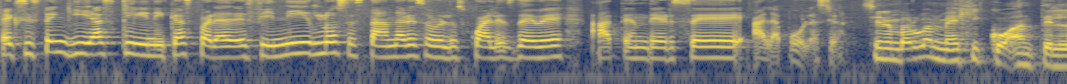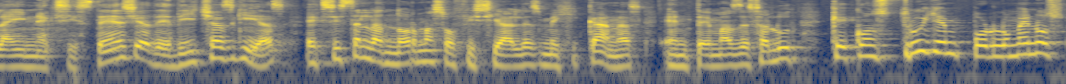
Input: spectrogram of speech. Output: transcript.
existen guías clínicas para definir los estándares sobre los cuales debe atenderse a la población. Sin embargo, en México, ante la inexistencia de dichas guías, existen las normas oficiales mexicanas en temas de salud que construyen por lo menos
